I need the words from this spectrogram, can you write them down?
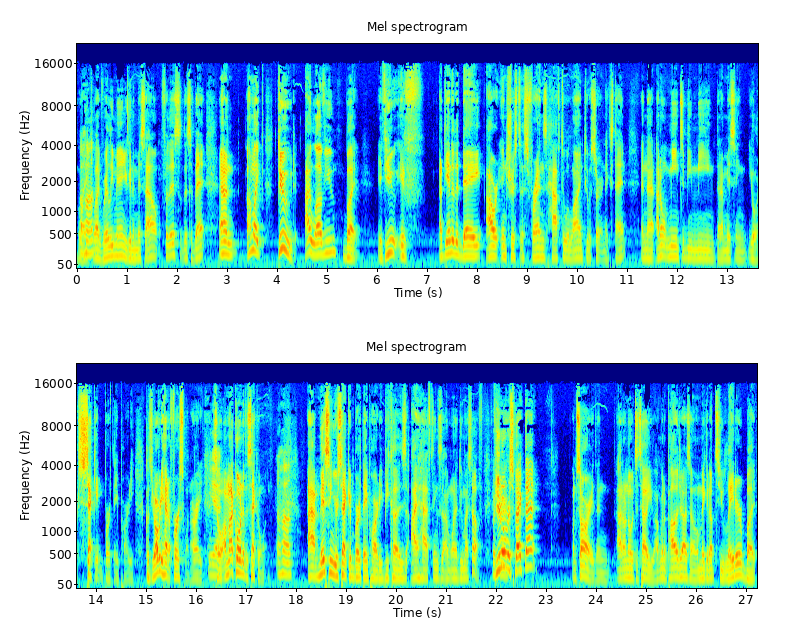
Like, Uh-huh. like really, man, you're gonna miss out for this this event. And I'm like, dude, I love you, but if you if at the end of the day, our interests as friends have to align to a certain extent, and that I don't mean to be mean that I'm missing your second birthday party because you already had a first one, all right. Yeah. So I'm not going to the second one. Uh huh. I'm missing your second birthday party because I have things that I want to do myself. if you sure. don't respect that, I'm sorry. Then I don't know what to tell you. I'm gonna apologize and I'll make it up to you later. But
